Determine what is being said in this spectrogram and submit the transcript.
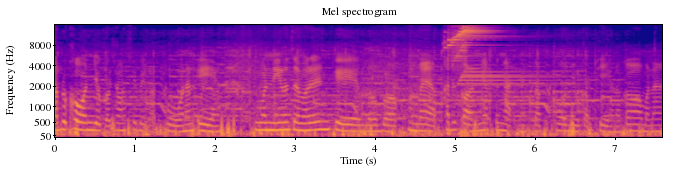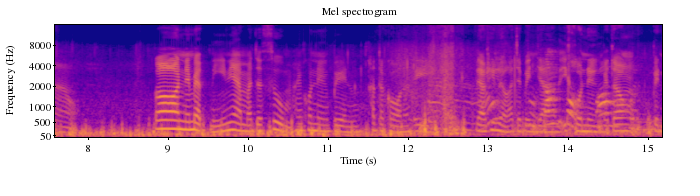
ครับทุกคนอยู่กับช่องซีเบดอทโนั่นเอง วันนี้เราจะมาเล่นเกมโรบอกแมปฆาตกรเงียบสงัดนะครับทุกคนอยู่กับเพลงแล้วก็มะนาว ก็ในแบบนี้เนี่ยมันจะสุ่มให้คนหนึงเป็นฆาตกรนั่นเอง แล้วที่เหลือก็จะเป็นยามและอีกคนหนึ่งก็ต้องเป็น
